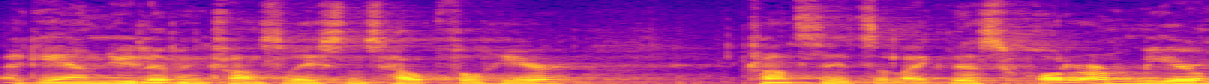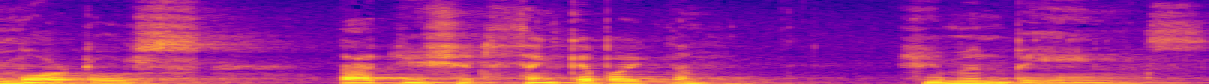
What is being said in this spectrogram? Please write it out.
Again, New Living Translation is helpful here. Translates it like this What are mere mortals that you should think about them? Human beings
